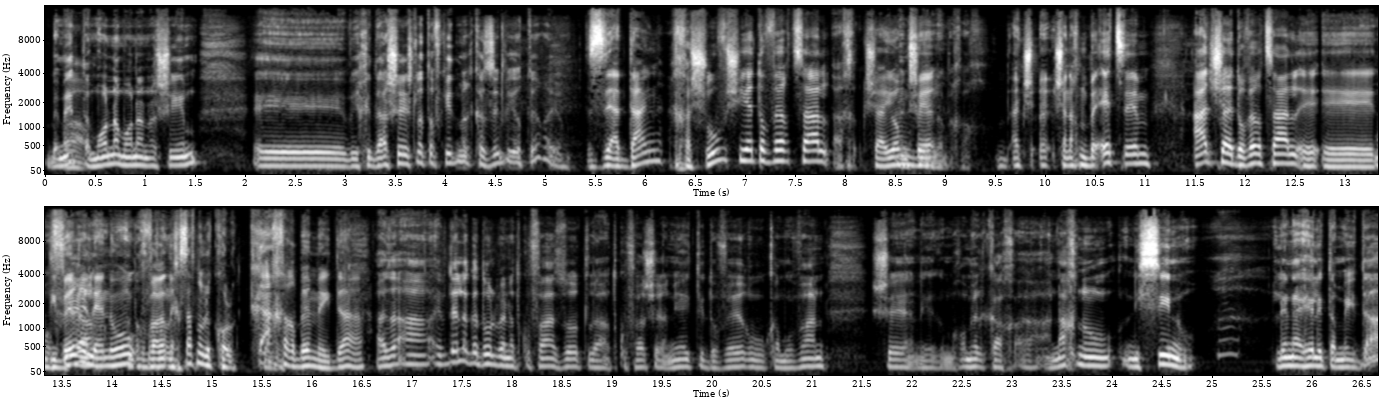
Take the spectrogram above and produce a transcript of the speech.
באמת, וואו. המון המון אנשים. אה, ויחידה שיש לה תפקיד מרכזי ביותר היום. זה עדיין חשוב שיהיה דובר צה"ל? כשהיום... אין שאלה ב... בכך. כש... כשאנחנו בעצם, עד שהדובר צה"ל אה, אה, דיבר אלינו, כבר נחשפנו לכל כך הרבה מידע. אז ההבדל הגדול בין התקופה הזאת לתקופה שאני הייתי דובר, הוא כמובן, שאני אומר כך, אנחנו ניסינו לנהל את המידע,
